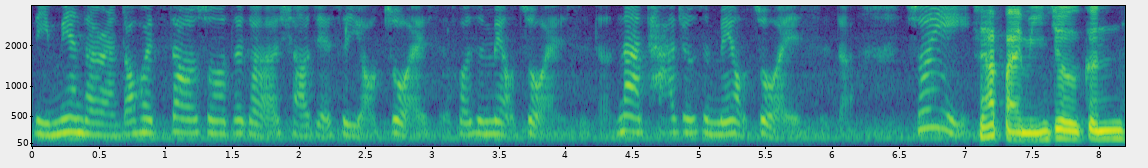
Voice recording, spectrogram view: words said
里面的人都会知道说这个小姐是有做 S 或是没有做 S 的，那她就是没有做 S 的，所以所以她摆明就跟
